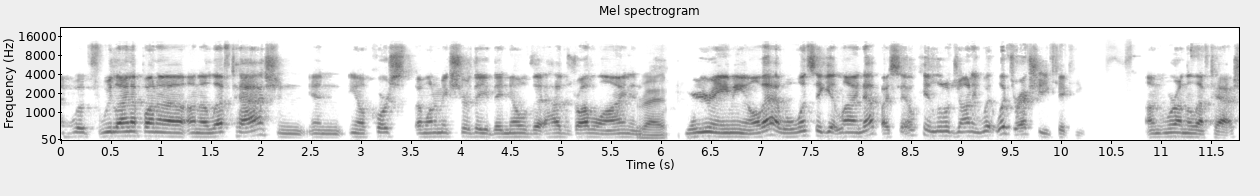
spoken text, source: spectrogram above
if we line up on a on a left hash and and you know of course I want to make sure they they know that how to draw the line and right. where you're aiming and all that. Well, once they get lined up, I say, okay, little Johnny, what, what direction are you kicking? Um, we're on the left hash.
